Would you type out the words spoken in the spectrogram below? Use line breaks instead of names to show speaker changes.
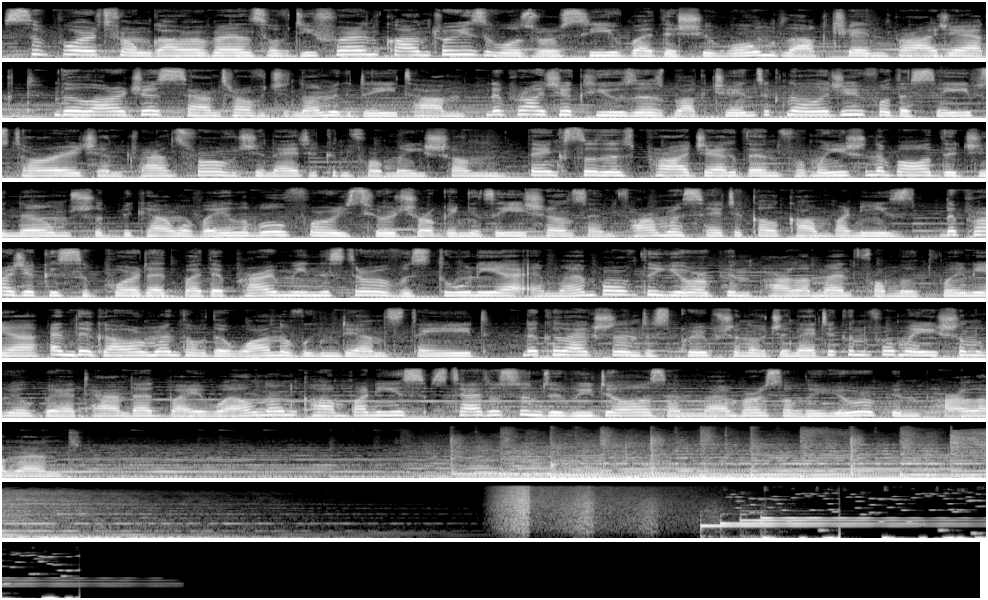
Support from governments of different countries was received by the Shivom blockchain project, the largest center of genomic data. The project uses blockchain technology for the safe storage and transfer of genetic information. Thanks to this project, the information about the genome should become available for research organizations and pharmaceutical companies. The project is supported by the Prime Minister of Estonia, a member of the European Parliament from Lithuania, and the government of the one of Indian state. The collection and description of genetic information will be attended by well-known companies, status individuals and members of the European Parliament.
